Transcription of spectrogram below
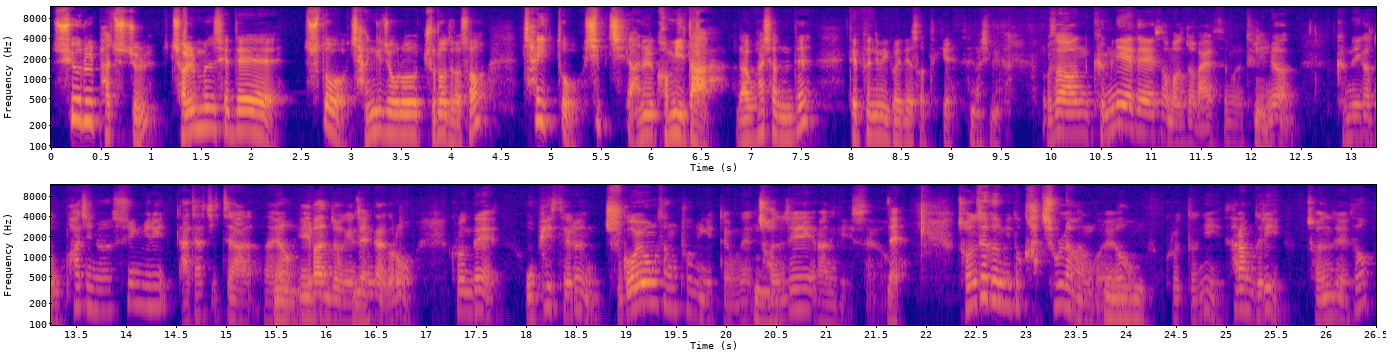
수요를 받쳐줄 젊은 세대 수도 장기적으로 줄어들어서 차익도 쉽지 않을 겁니다. 라고 하셨는데 대표님 이거에 대해서 어떻게 생각하십니까? 우선 금리에 대해서 먼저 말씀을 드리면 금리가 높아지면 수익률이 낮아지잖아요. 음. 일반적인 네. 생각으로. 그런데 오피스텔은 주거용 상품이기 때문에 음. 전세라는 게 있어요. 네. 전세 금리도 같이 올라가는 거예요. 음, 그랬더니 사람들이 전세에서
